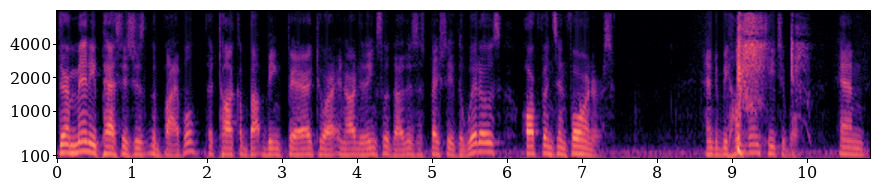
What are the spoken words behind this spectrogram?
there are many passages in the Bible that talk about being fair to our, in our dealings with others, especially the widows, orphans, and foreigners, and to be humble and teachable. And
